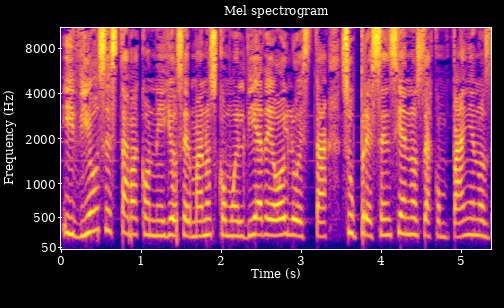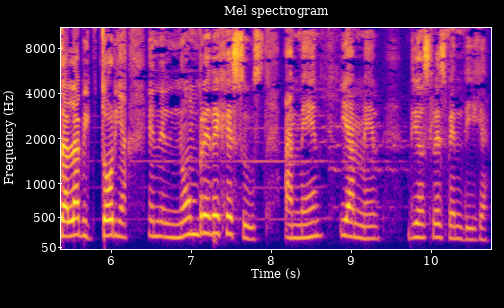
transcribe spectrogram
Y Dios estaba con ellos, hermanos, como el día de hoy lo está. Su presencia nos acompaña, nos da la victoria en el nombre de Jesús. Amén y amén. Dios les bendiga.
